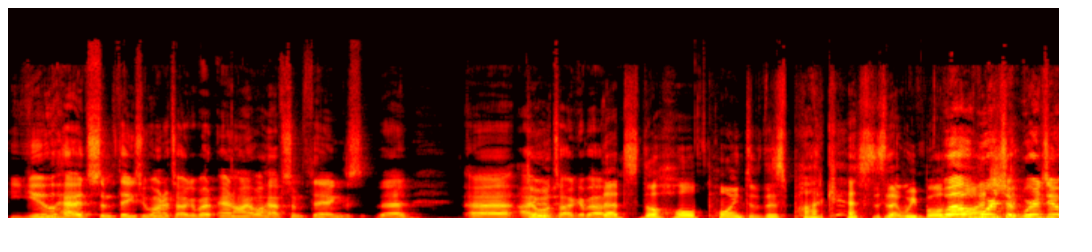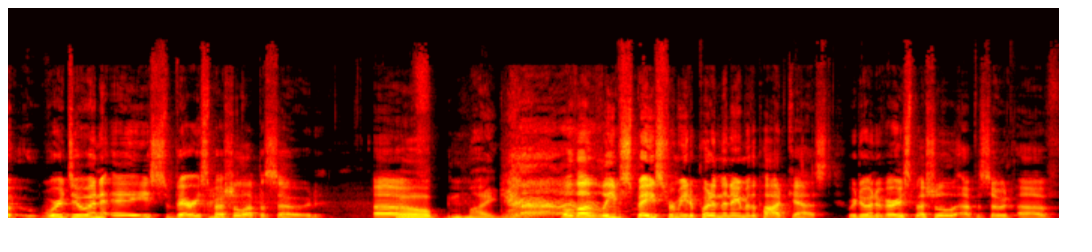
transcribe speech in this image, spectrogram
you had some things you want to talk about, and I will have some things that uh, I will talk about. That's the whole point of this podcast is that we both well, we're do- we're do- we're doing a very special episode. Of, Oh my god. Hold on, leave space for me to put in the name of the podcast. We're doing a very special episode of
